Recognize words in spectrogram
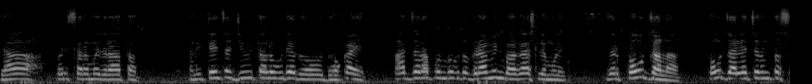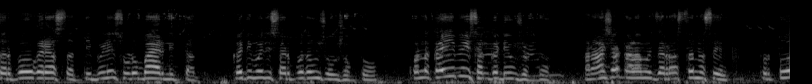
ह्या परिसरामध्ये राहतात. आणि त्यांच्या जीविताला उद्या धो धोका आहे. आज जर आपण बघतो ग्रामीण भाग असल्यामुळे जर पाऊस झाला पाऊस झाल्याच्यानंतर सर्प वगैरे असतात ते बिळे सोडून बाहेर निघतात. कधी मध्ये सर्पदंश होऊ शकतो. कोणाला काही बी संकट येऊ शकतं. आणि अशा काळामध्ये जर रस्ता नसेल तर तो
